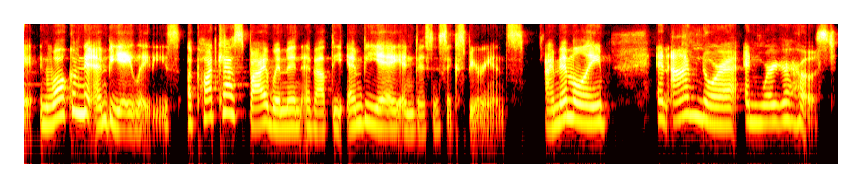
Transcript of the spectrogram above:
And welcome to MBA Ladies, a podcast by women about the MBA and business experience. I'm Emily. And I'm Nora, and we're your host.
